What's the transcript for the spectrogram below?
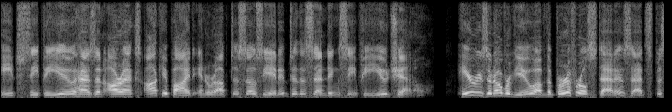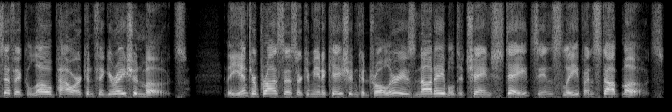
Each CPU has an RX-occupied interrupt associated to the sending CPU channel. Here is an overview of the peripheral status at specific low-power configuration modes. The interprocessor communication controller is not able to change states in sleep and stop modes.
